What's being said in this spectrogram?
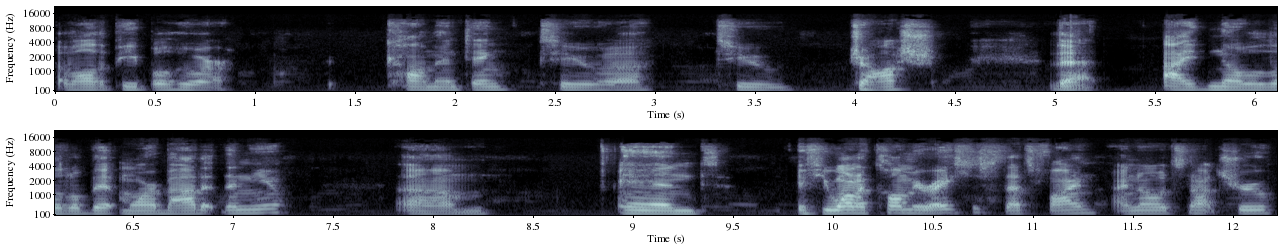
of all the people who are commenting to uh, to Josh, that I know a little bit more about it than you. Um, and if you want to call me racist, that's fine. I know it's not true.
